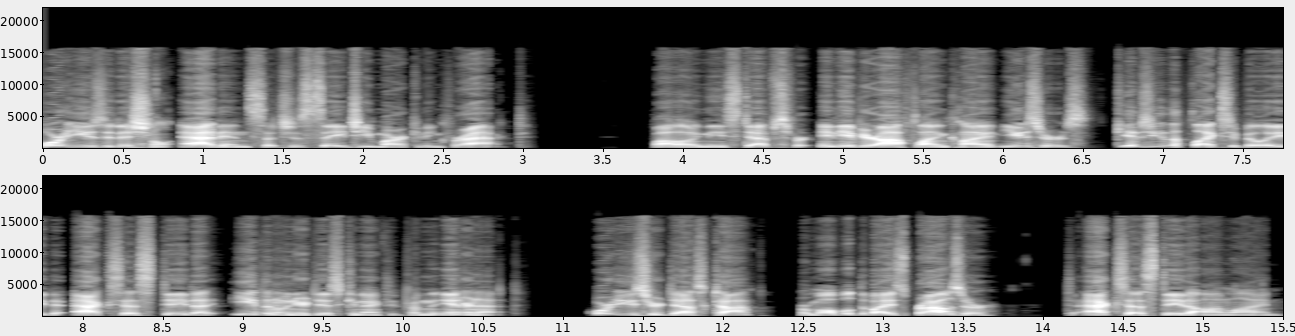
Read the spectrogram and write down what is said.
or use additional add-ins such as Sage Marketing for ACT. Following these steps for any of your offline client users gives you the flexibility to access data even when you're disconnected from the internet, or use your desktop or mobile device browser to access data online.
